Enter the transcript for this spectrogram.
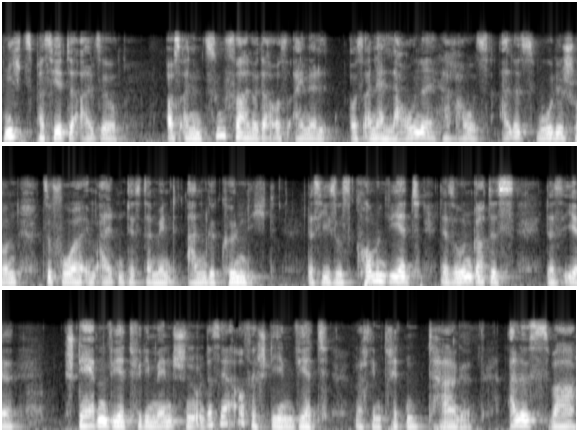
Nichts passierte also aus einem Zufall oder aus einer, aus einer Laune heraus. Alles wurde schon zuvor im Alten Testament angekündigt, dass Jesus kommen wird, der Sohn Gottes, dass er sterben wird für die Menschen und dass er auferstehen wird nach dem dritten Tage. Alles war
